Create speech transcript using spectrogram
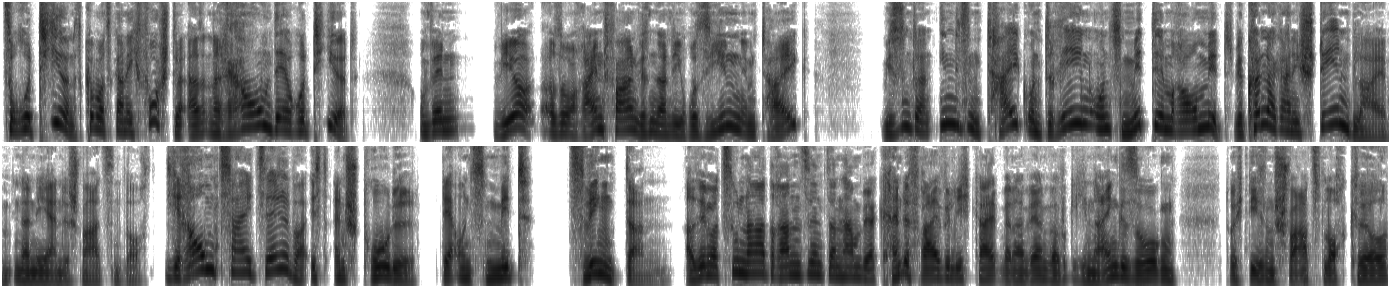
zu rotieren. Das können wir uns gar nicht vorstellen. Also ein Raum, der rotiert. Und wenn wir also reinfallen, wir sind dann die Rosinen im Teig, wir sind dann in diesem Teig und drehen uns mit dem Raum mit. Wir können da gar nicht stehen bleiben in der Nähe eines schwarzen Lochs. Die Raumzeit selber ist ein Strudel, der uns mit zwingt dann. Also wenn wir zu nah dran sind, dann haben wir keine Freiwilligkeit mehr, dann werden wir wirklich hineingesogen durch diesen Schwarzlochquirl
